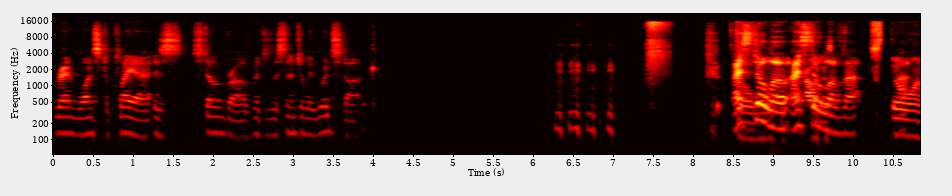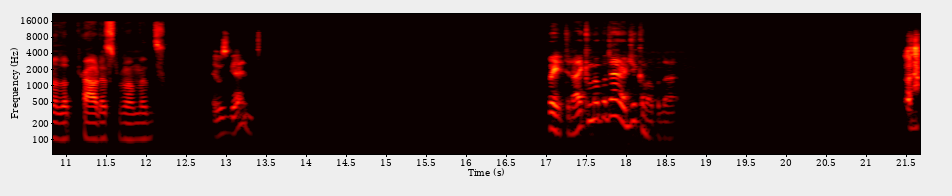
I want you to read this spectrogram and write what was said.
Ren wants to play at is Stone Broth, which is essentially Woodstock. I Still still one of love. I still proudest- love that. Still I- one of the proudest moments. It was good. Wait, did I come up with that, or did you come up with that?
